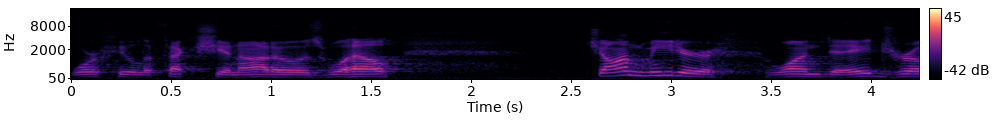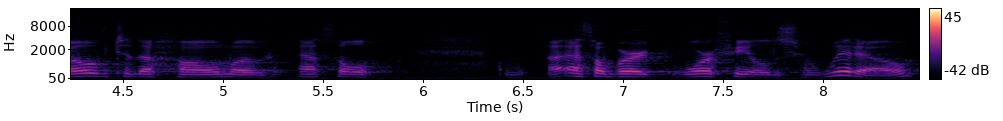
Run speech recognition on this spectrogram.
Warfield aficionado as well. John Meeter one day drove to the home of Ethel, Ethelbert Warfield's widow.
